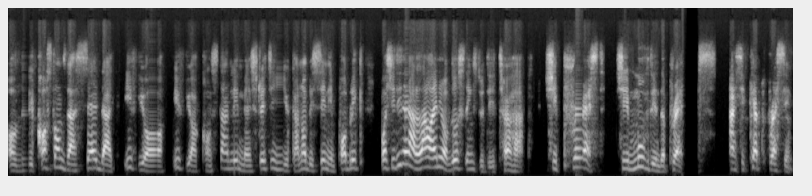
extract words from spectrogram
of the customs that said that if you're if you are constantly menstruating, you cannot be seen in public. But she didn't allow any of those things to deter her. She pressed. She moved in the press, and she kept pressing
